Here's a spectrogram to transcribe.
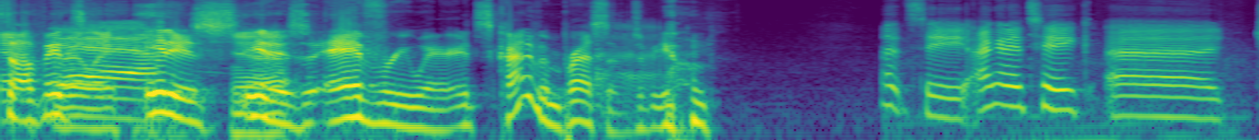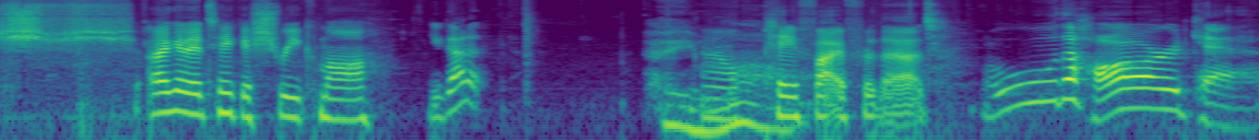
stuff. It's Yeah. it is it Yeah. is everywhere. It's kind of impressive to be honest. Let's see. I'm gonna take a. Sh- I'm gonna take a Shriekmaw. You got it. Hey, I'll Ma. pay five for that. Oh, the hard cast.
